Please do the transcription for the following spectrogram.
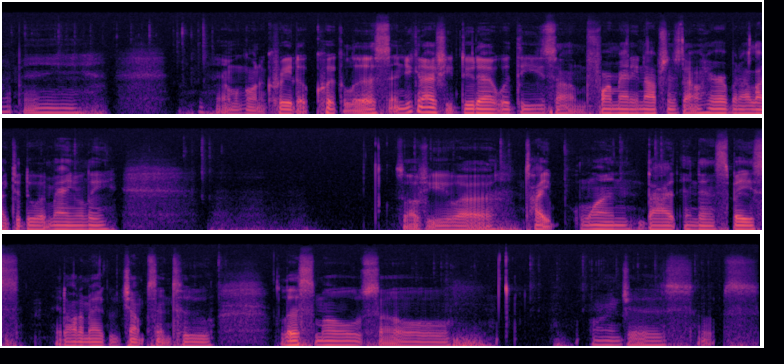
shopping and to create a quick list and you can actually do that with these um, formatting options down here but I like to do it manually. So if you uh, type one dot and then space it automatically jumps into list mode. So oranges oops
